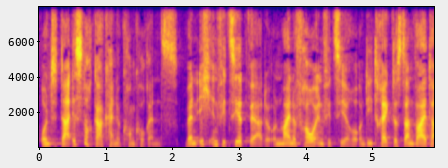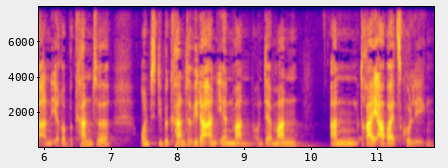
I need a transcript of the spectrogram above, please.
Und da ist noch gar keine Konkurrenz. Wenn ich infiziert werde und meine Frau infiziere und die trägt es dann weiter an ihre Bekannte und die Bekannte wieder an ihren Mann und der Mann an drei Arbeitskollegen,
